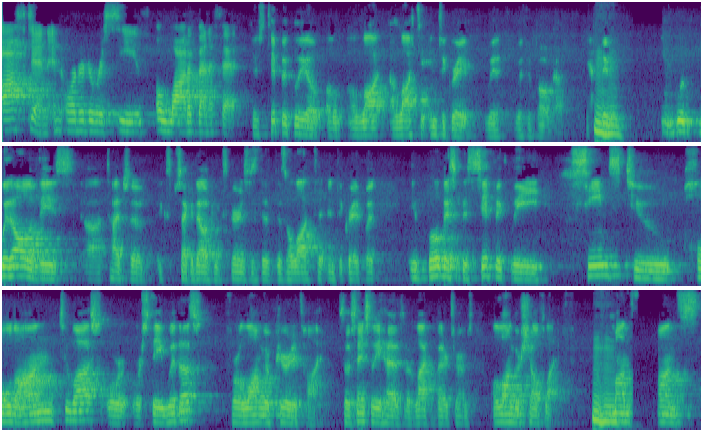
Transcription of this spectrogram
often in order to receive a lot of benefit. There's typically a, a, a lot a lot to integrate with with iboga. Mhm. With, with all of these uh, types of psychedelic experiences, there- there's a lot to integrate. But iboga specifically seems to hold on to us or, or stay with us for a longer period of time. So essentially, it has, for lack of better terms, a longer shelf life. Mhm. Months, months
